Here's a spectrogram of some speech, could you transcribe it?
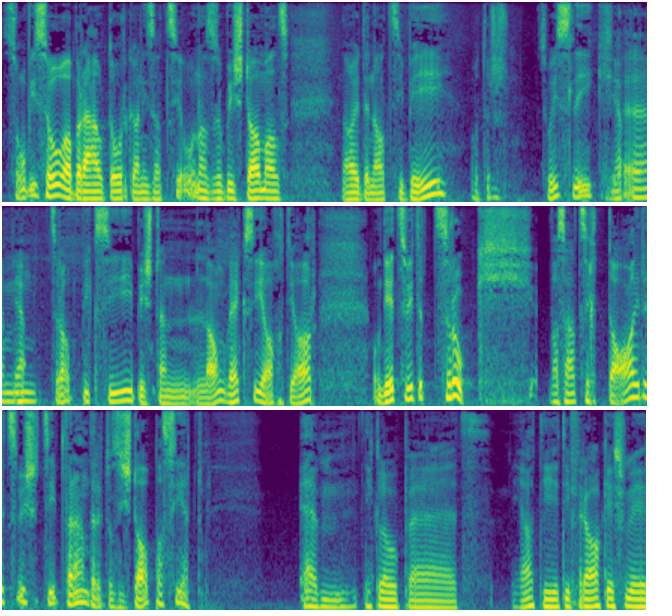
sowieso, aber auch die Organisation. Also du bist damals noch in der Nazi B oder Swiss League ja, ähm, ja. Rappi gsi, bist dann lang weg gewesen, acht Jahre und jetzt wieder zurück. Was hat sich da in der Zwischenzeit verändert? Was ist da passiert? Ähm, ich glaube, äh, ja, die, die Frage ist mir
